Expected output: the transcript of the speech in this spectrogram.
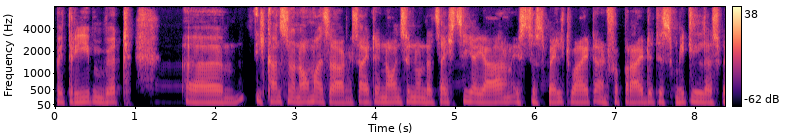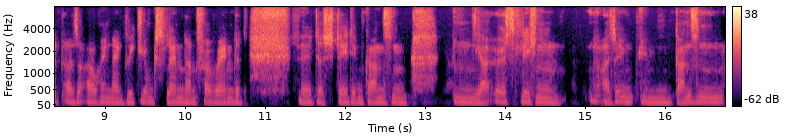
betrieben wird. Ähm, ich kann es nur nochmal sagen, seit den 1960er Jahren ist es weltweit ein verbreitetes Mittel. Das wird also auch in Entwicklungsländern verwendet. Äh, das steht im ganzen ja, östlichen also im, im ganzen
